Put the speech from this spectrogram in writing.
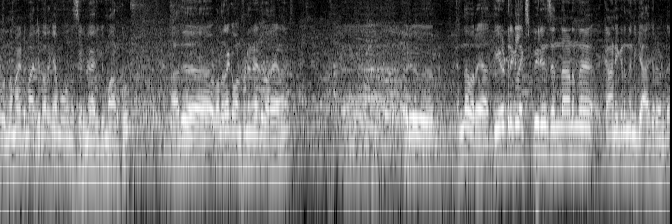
പൂർണമായിട്ട് മാറ്റിമറിക്കാൻ പോകുന്ന സിനിമയായിരിക്കും മാർക്കും. അത് വളരെ കോൺഫിഡന്റ് ആയിട്ട് പറയാണ്. ഒരു എന്താ പറയുക തിയേറ്ററിക്കൽ എക്സ്പീരിയൻസ് എന്താണെന്ന് കാണിക്കണമെന്ന് എനിക്ക് ആഗ്രഹമുണ്ട്.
